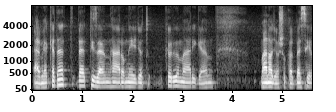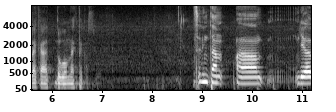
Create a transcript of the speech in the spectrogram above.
elmélkedett, de 13-4-5 körül már igen. Már nagyon sokat beszélek, átdobom nektek azt. Szerintem Uh, ugye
